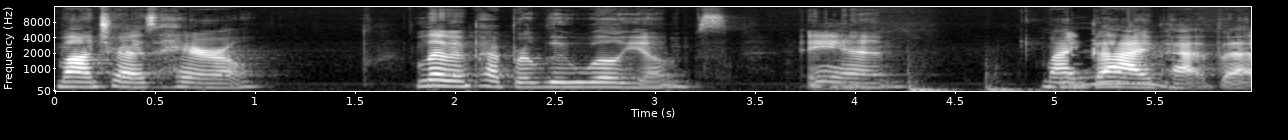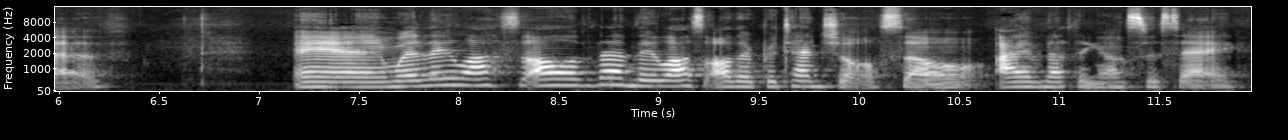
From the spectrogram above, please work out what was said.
Montrezl Harrell, Lemon Pepper Lou Williams, and my guy Pat Bev. And when they lost all of them, they lost all their potential. So I have nothing else to say.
